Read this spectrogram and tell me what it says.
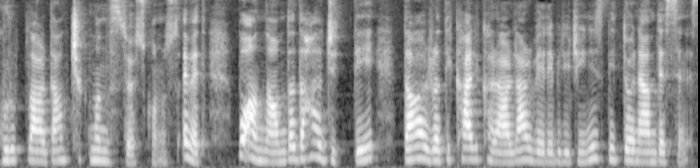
gruplardan çıkmanız söz konusu. Evet, bu anlamda daha ciddi, daha radikal kararlar verebileceğiniz bir dönemdesiniz.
